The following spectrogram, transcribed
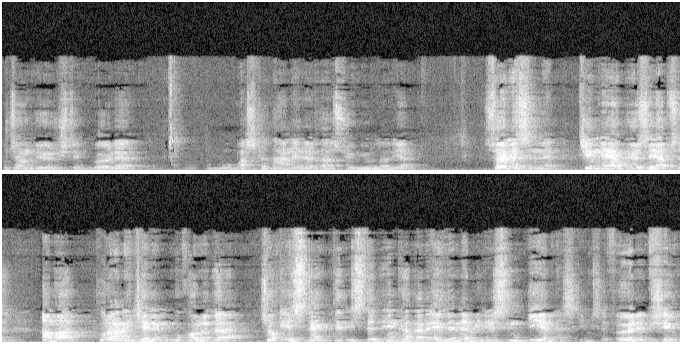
Hocam diyor işte böyle bu başka daha neler daha söylüyorlar ya. Söylesinler. Kim ne yapıyorsa yapsın. Ama Kur'an-ı Kerim bu konuda çok esnektir. İstediğin kadar evlenebilirsin diyemez kimse. Öyle bir şey yok.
